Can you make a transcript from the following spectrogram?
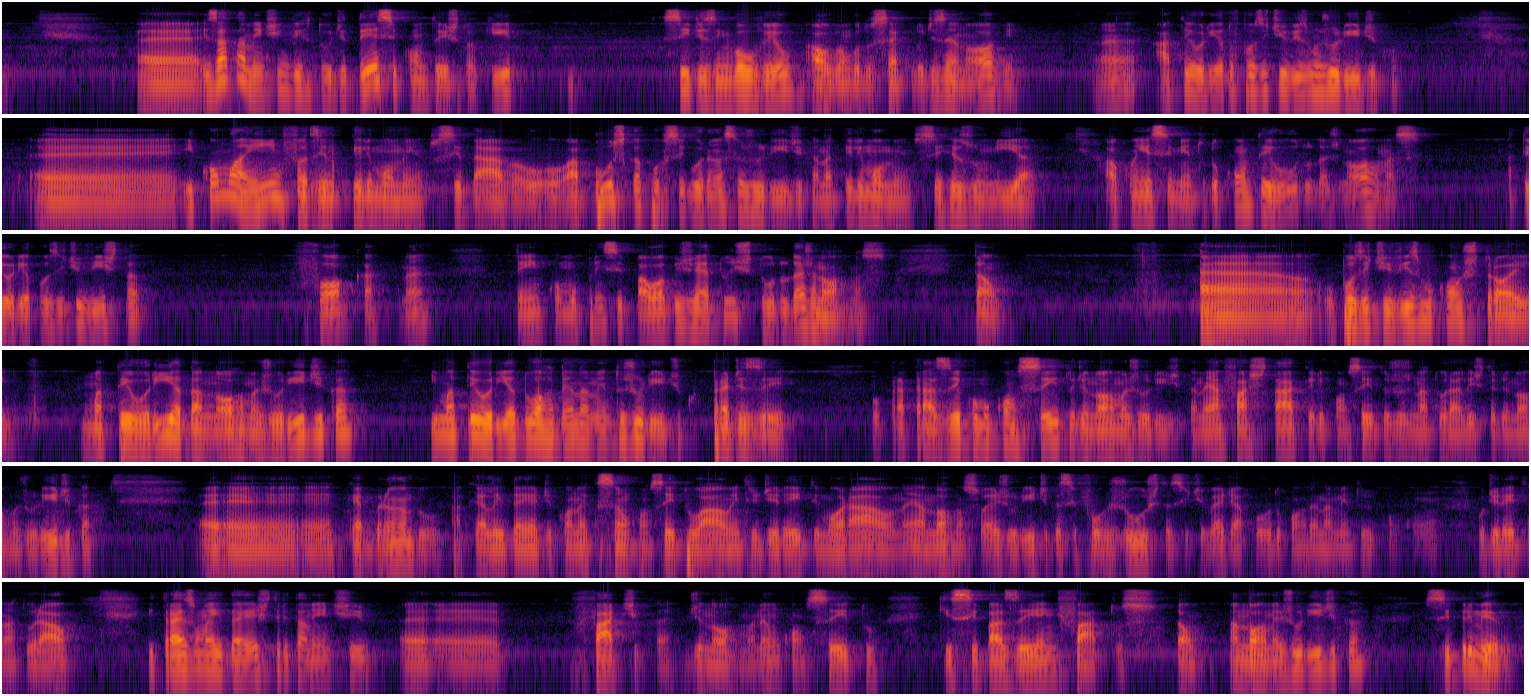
É, exatamente em virtude desse contexto aqui, se desenvolveu, ao longo do século XIX, né, a teoria do positivismo jurídico. É, e como a ênfase naquele momento se dava, a busca por segurança jurídica naquele momento se resumia ao conhecimento do conteúdo das normas, a teoria positivista foca né, tem como principal objeto o estudo das normas. Então, uh, o positivismo constrói uma teoria da norma jurídica e uma teoria do ordenamento jurídico, para dizer, para trazer como conceito de norma jurídica, né, afastar aquele conceito justnaturalista de norma jurídica, é, é, é, quebrando aquela ideia de conexão conceitual entre direito e moral, né? a norma só é jurídica se for justa, se estiver de acordo com o ordenamento, com, com o direito natural, e traz uma ideia estritamente é, é, fática de norma, né? um conceito que se baseia em fatos. Então, a norma é jurídica se, primeiro,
